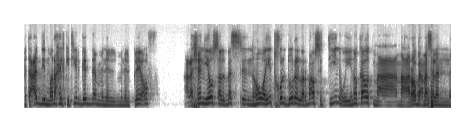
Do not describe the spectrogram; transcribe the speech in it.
بتعدي بمراحل كتير جدا من ال من ال playoff علشان يوصل بس إن هو يدخل دور ال 64 و knockout مع مع رابع مثلا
